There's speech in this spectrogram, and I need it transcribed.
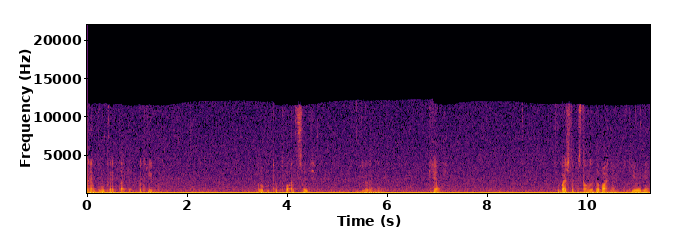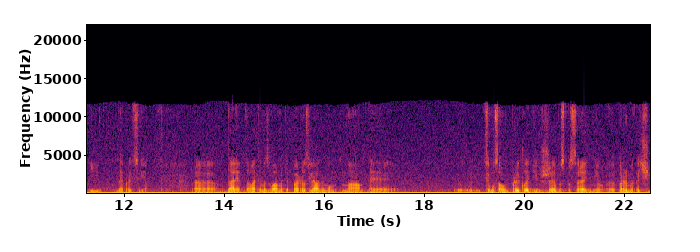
не буде так, як потрібно. Добуток 20, ділення 5. Бачите, поставив додавання і ділення і не працює. Е, далі, давайте ми з вами тепер розглянемо на е, цьому самому прикладі вже безпосередньо е, перемикачі.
